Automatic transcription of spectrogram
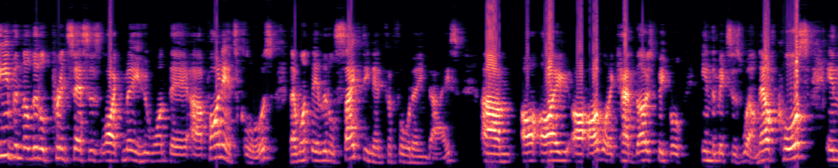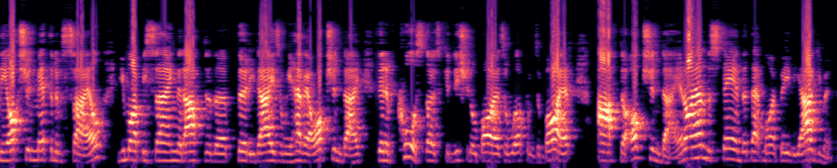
Even the little princesses like me who want their uh, finance clause, they want their little safety net for 14 days. Um, I, I, I want to have those people in the mix as well. Now, of course, in the auction method of sale, you might be saying that after the 30 days and we have our auction day, then of course those conditional buyers are welcome to buy it after auction day. And I understand that that might be the argument.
